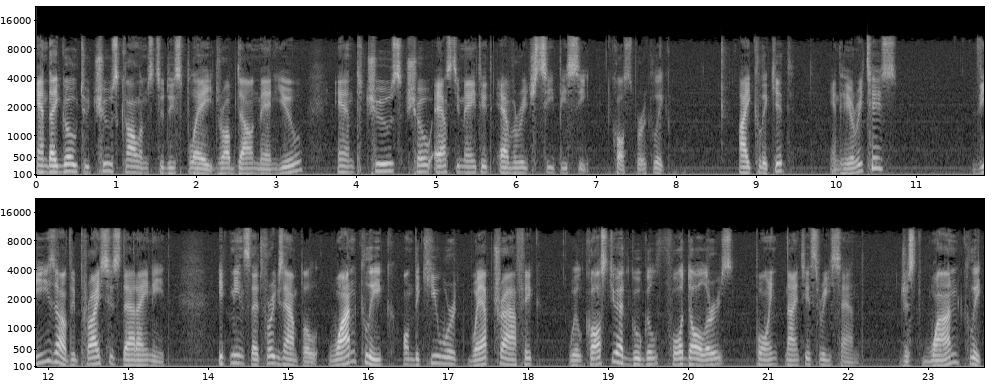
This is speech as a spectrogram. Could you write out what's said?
and I go to choose columns to display drop down menu and choose show estimated average CPC cost per click. I click it and here it is. these are the prices that I need. It means that, for example, one click on the keyword web traffic will cost you at Google $4.93. Just one click.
